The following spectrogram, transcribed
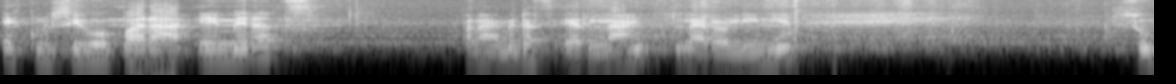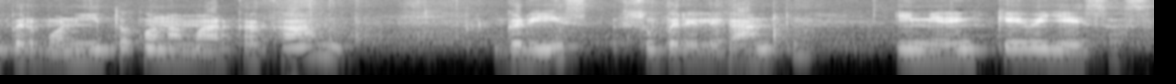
exclusivo para Emirates, para Emirates Airlines, la aerolínea. Súper bonito con la marca acá, gris, súper elegante. Y miren qué bellezas.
